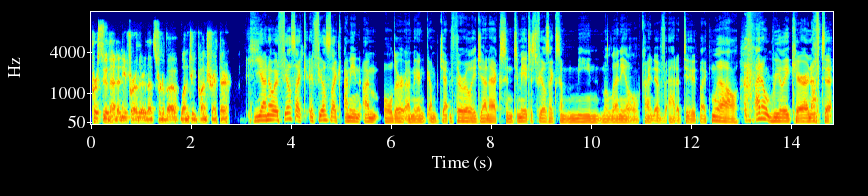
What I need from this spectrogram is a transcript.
pursue that any further. That's sort of a one-two punch right there. Yeah, no, it feels like it feels like. I mean, I'm older. I mean, I'm gen, thoroughly Gen X, and to me, it just feels like some mean millennial kind of attitude. Like, well, I don't really care enough to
